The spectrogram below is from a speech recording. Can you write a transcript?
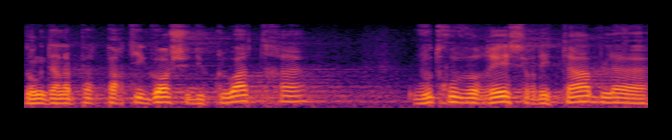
Donc dans la partie gauche du cloître, vous trouverez sur des tables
